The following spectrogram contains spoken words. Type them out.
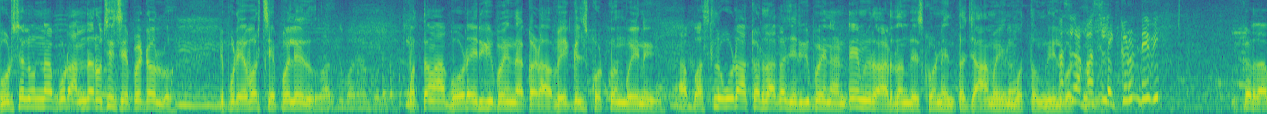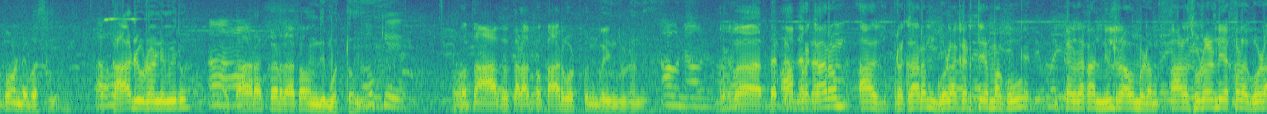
గుడిసెలు ఉన్నప్పుడు అందరు వచ్చి చెప్పేటోళ్ళు. ఇప్పుడు ఎవరు చెప్పలేదు. మొత్తం ఆ గోడ ఇరిగిపోయింది అక్కడ వెహికల్స్ కొట్టుకొని పోయినాయి. ఆ బస్సులు కూడా అక్కడ దాకా జరిగిపోయినాయి అంటే మీరు అర్థం చేసుకోండి ఎంత జామ్ అయింది మొత్తం నీళ్ళు కొట్టుకొని. ఇక్కడ దాకా ఉండే బస్సులు. ఆ కార్ చూడండి మీరు. ఆ కార్ అక్కడ దాకా ఉంది మొత్తం. ఓకే. మొత్తం ఆ అక్కడ ఒక కార్ కొట్టుకొని పోయింది చూడండి. ఆ ప్రకారం ఆ ప్రకారం గోడ కడితే మాకు ఇక్కడ దాకా నీళ్ళు రావు మేడం. ఆడ చూడండి అక్కడ గోడ.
